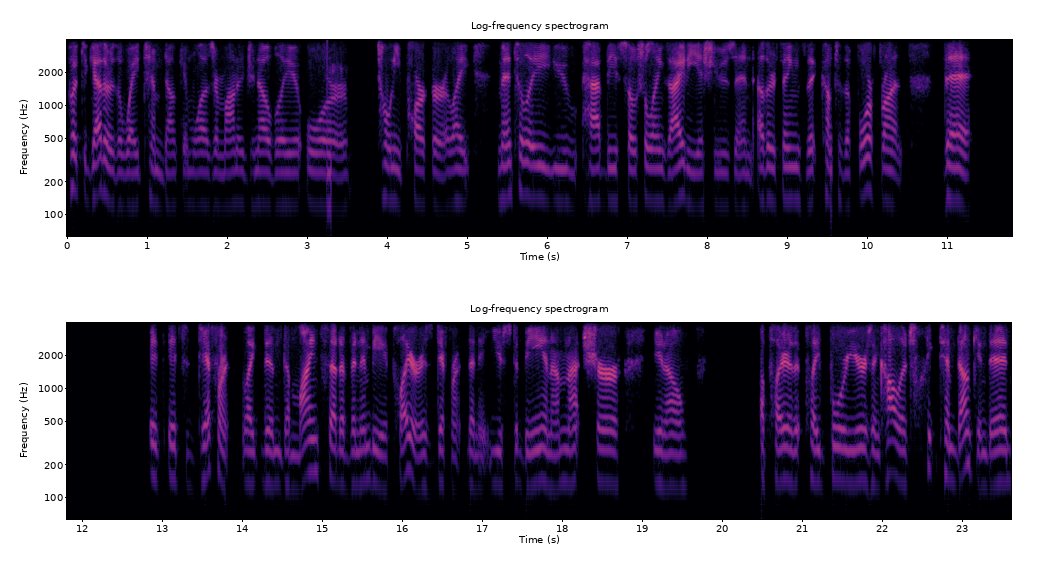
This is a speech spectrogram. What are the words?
put together the way Tim Duncan was, or Manu Ginobili, or Tony Parker. Like mentally, you have these social anxiety issues and other things that come to the forefront that it it's different. Like the the mindset of an NBA player is different than it used to be, and I'm not sure, you know, a player that played four years in college like Tim Duncan did,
